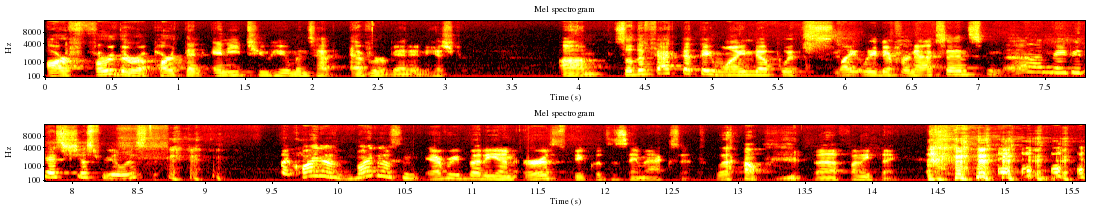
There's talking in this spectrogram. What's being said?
are further apart than any two humans have ever been in history. Um, so the fact that they wind up with slightly different accents, uh, maybe that's just realistic. Like, why, does, why doesn't everybody on Earth speak with the same accent? Well, uh, funny thing.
